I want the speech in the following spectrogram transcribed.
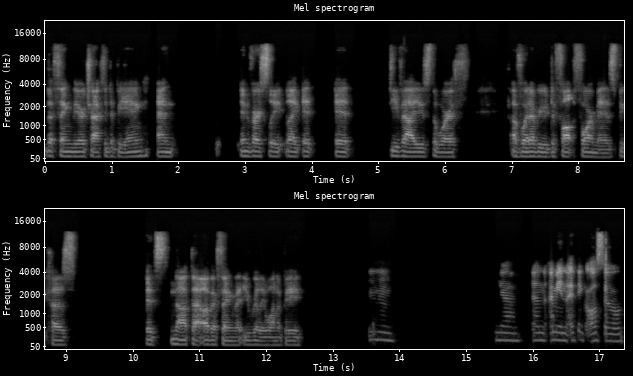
the thing that you're attracted to being and inversely like it it devalues the worth of whatever your default form is because it's not that other thing that you really want to be. Hmm Yeah, and I mean, I think also,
